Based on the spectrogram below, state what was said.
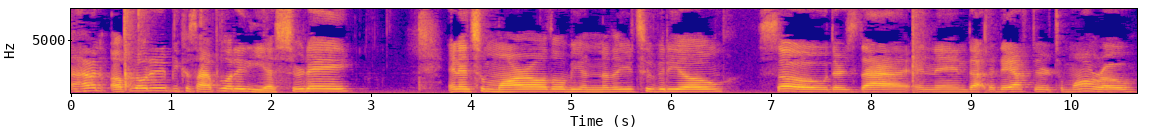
I haven't uploaded it because I uploaded it yesterday. And then tomorrow there'll be another YouTube video. So there's that. And then that the day after tomorrow.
